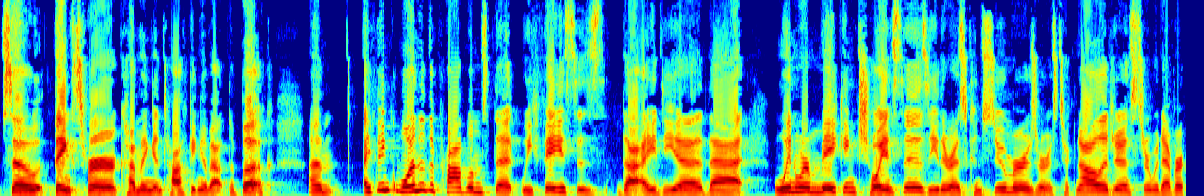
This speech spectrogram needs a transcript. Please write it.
So thanks for coming and talking about the book. Um, I think one of the problems that we face is the idea that when we're making choices, either as consumers or as technologists or whatever,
